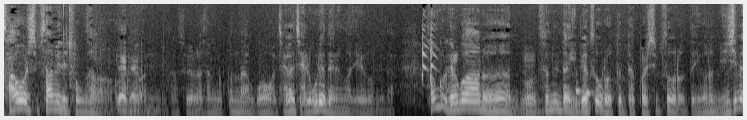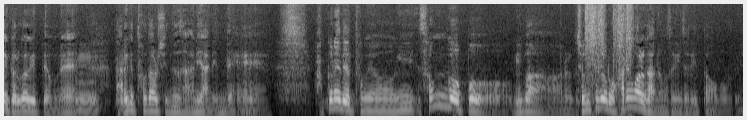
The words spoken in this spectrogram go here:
4월 13일이 총선입니다. 수요일 날 선거 끝나고 제가 제일 우려되는 건 이겁니다. 선거 결과는 뭐 새누리당 200석을 얻든 180석을 얻든 이거는 민심의 결과이기 때문에 음. 다르게 토달할 수 있는 사안이 아닌데 박근혜 대통령이 선거법 위반을 정치적으로 활용할 가능성이 저는 있다고 보거든요.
